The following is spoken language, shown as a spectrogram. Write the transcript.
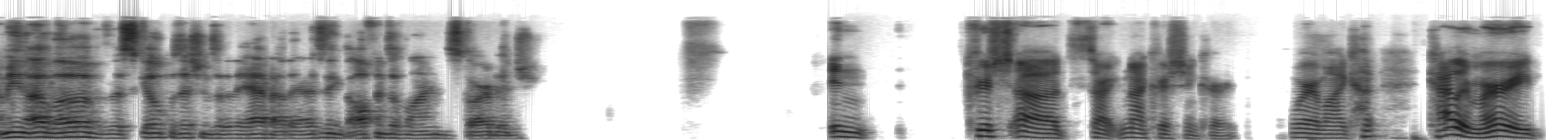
I mean, I love the skill positions that they have out there. I just think the offensive line is garbage. in Chris, uh, sorry, not Christian Kirk. Where am I? Kyler Murray,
